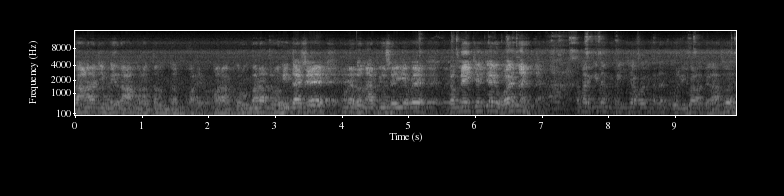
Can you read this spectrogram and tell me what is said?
રાણાજી મેં રામ રતન ધન પાયો. મારા ગુરુ મહારાજ રોહિદા છે, મને ધન આપ્યું છે એ હવે ગમે જગ્યાએ હોય ને. તમારે કીધા પૈસા હોય કદાચ પોલીસવાળા ભેગા કોઈ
